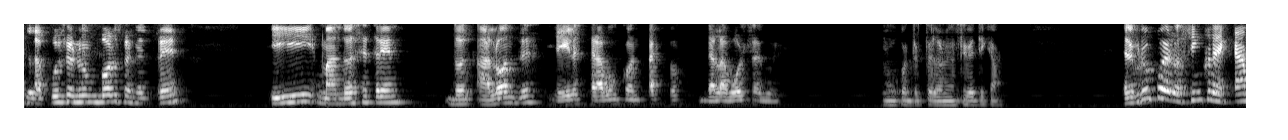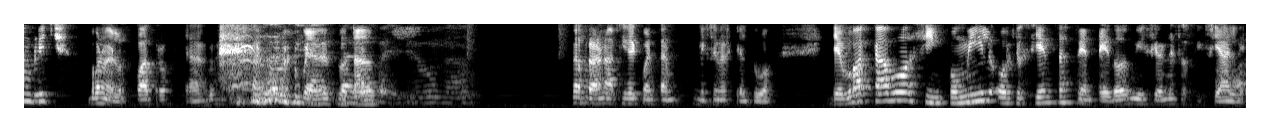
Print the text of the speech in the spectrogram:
La puso en un bolso en el tren y mandó ese tren a Londres y ahí le esperaba un contacto de la bolsa, güey. Un contacto de la Unión Soviética. El grupo de los cinco de Cambridge, bueno, de los cuatro, ya, güey, había explotado. No, pero no, aquí se cuentan misiones que él tuvo. Llevó a cabo 5.832 misiones oficiales.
